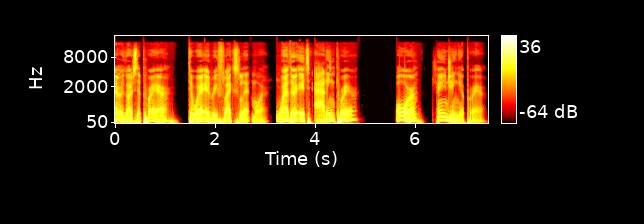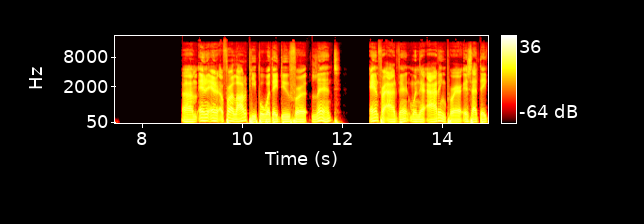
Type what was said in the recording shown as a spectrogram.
in regards to prayer to where it reflects Lent more, whether it's adding prayer or changing your prayer. Um, and, and for a lot of people, what they do for Lent and for Advent when they're adding prayer is that they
